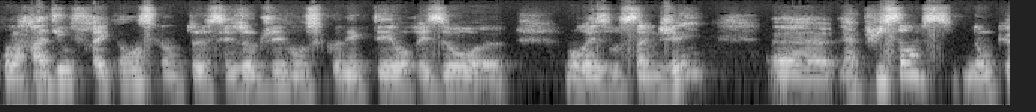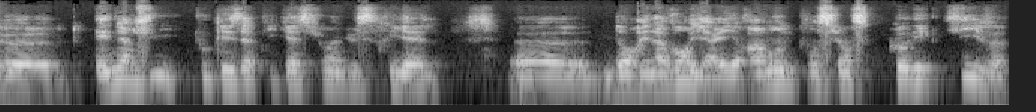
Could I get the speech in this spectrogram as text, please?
pour la radiofréquence quand ces objets vont se connecter au réseau, au réseau 5G. Euh, la puissance, donc euh, énergie, toutes les applications industrielles. Euh, dorénavant, il y, a, il y, a, vraiment une conscience collective,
